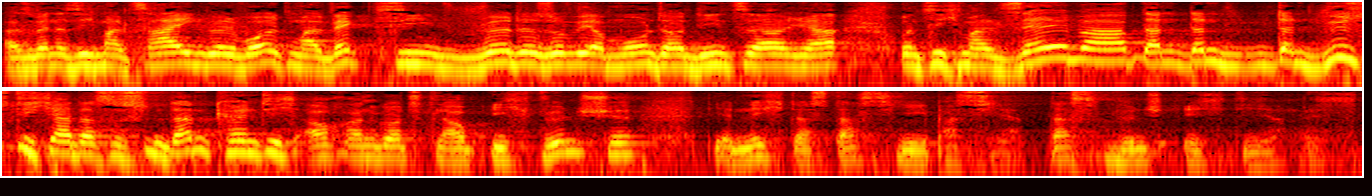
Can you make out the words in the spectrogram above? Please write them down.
Also wenn er sich mal zeigen würde, Wolken mal wegziehen würde, so wie am Montag und Dienstag, ja, und sich mal selber, dann, dann, dann wüsste ich ja, dass es, und dann könnte ich auch an Gott glauben. Ich wünsche dir nicht, dass das je passiert. Das wünsche ich dir nicht.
